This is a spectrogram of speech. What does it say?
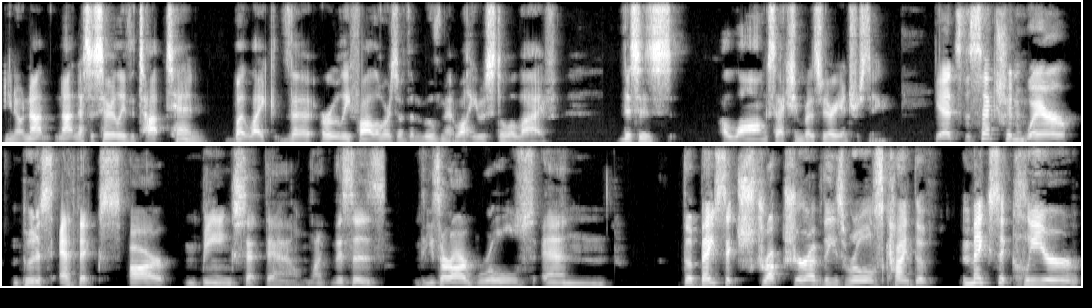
You know, not not necessarily the top 10, but like the early followers of the movement while he was still alive. This is a long section, but it's very interesting. Yeah, it's the section where Buddhist ethics are being set down. Like this is these are our rules and the basic structure of these rules kind of makes it clear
